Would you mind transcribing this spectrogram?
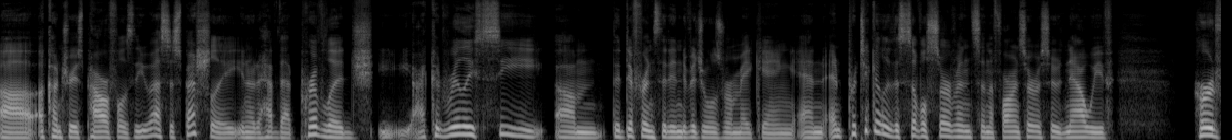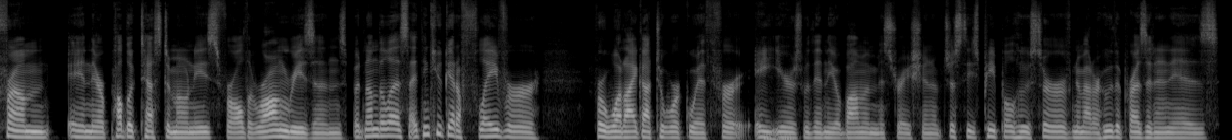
uh, a country as powerful as the U.S., especially you know to have that privilege, I could really see um, the difference that individuals were making, and and particularly the civil servants and the foreign service who now we've heard from in their public testimonies for all the wrong reasons, but nonetheless, I think you get a flavor for what I got to work with for eight mm-hmm. years within the Obama administration of just these people who serve, no matter who the president is,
